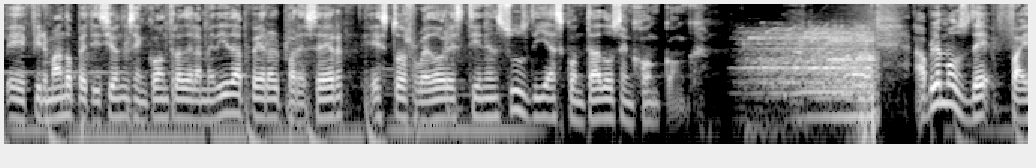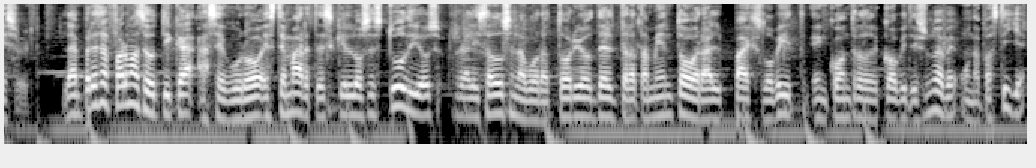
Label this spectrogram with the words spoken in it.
eh, firmando peticiones en contra de la medida, pero al parecer estos roedores tienen sus días contados en Hong Kong. Hablemos de Pfizer. La empresa farmacéutica aseguró este martes que los estudios realizados en laboratorio del tratamiento oral Paxlovid en contra del COVID-19, una pastilla,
